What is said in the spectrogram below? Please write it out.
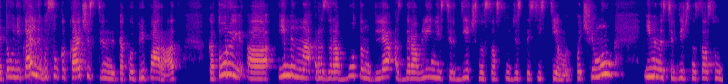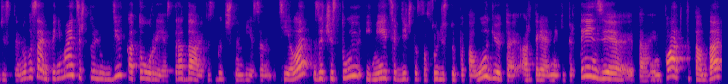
это уникальный высококачественный такой препарат, который а, именно разработан для оздоровления сердечно-сосудистой системы. Почему именно сердечно-сосудистой? Ну, вы сами понимаете, что люди, которые страдают избыточным весом тела, зачастую имеют сердечно-сосудистую патологию, это артериальная гипертензия, это инфаркт там, да,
